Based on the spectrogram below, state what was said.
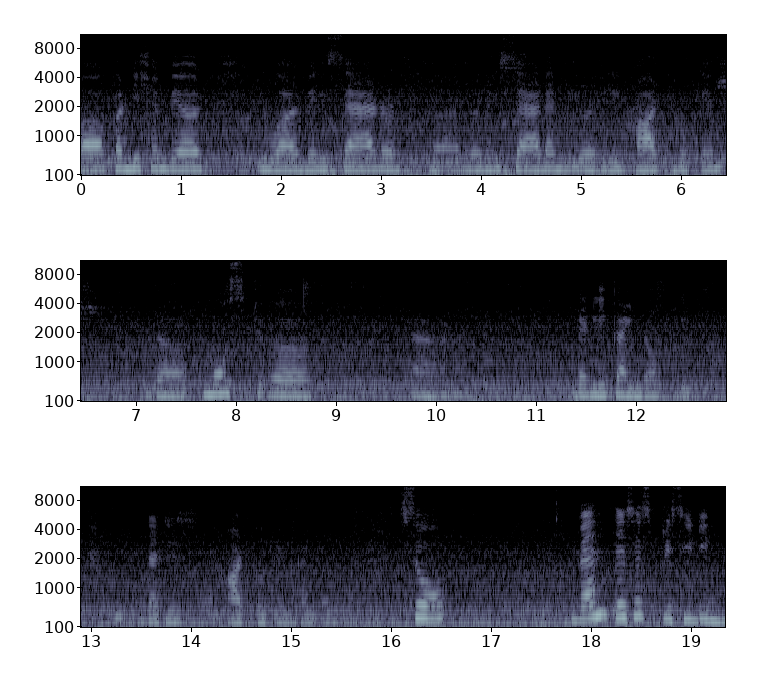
a condition where you are very sad or you are very sad and you are very heartbroken. The most uh, uh, deadly kind of grief. That is heartbroken kind of. So when this is preceding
